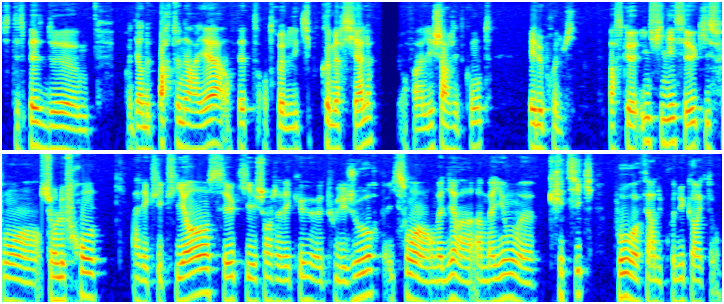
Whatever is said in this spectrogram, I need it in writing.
cette espèce de on va dire de partenariat en fait entre l'équipe commerciale, enfin les chargés de compte et le produit. Parce que in fine, c'est eux qui sont sur le front avec les clients, c'est eux qui échangent avec eux euh, tous les jours. Ils sont, on va dire, un, maillon euh, critique pour faire du produit correctement.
